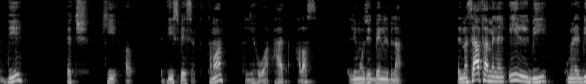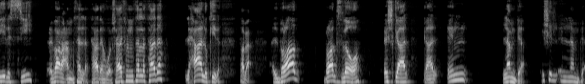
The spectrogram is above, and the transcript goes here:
d hkl d spacing تمام؟ اللي هو هذا. خلاص؟ اللي موجود بين ال plane. المسافة من الاي للبي ومن البي للسي عبارة عن مثلث. هذا هو. شايف المثلث هذا؟ لحاله كذا. طبعا ال Bragg Bragg's law إيش قال؟ قال n lambda إيش اللمدا؟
